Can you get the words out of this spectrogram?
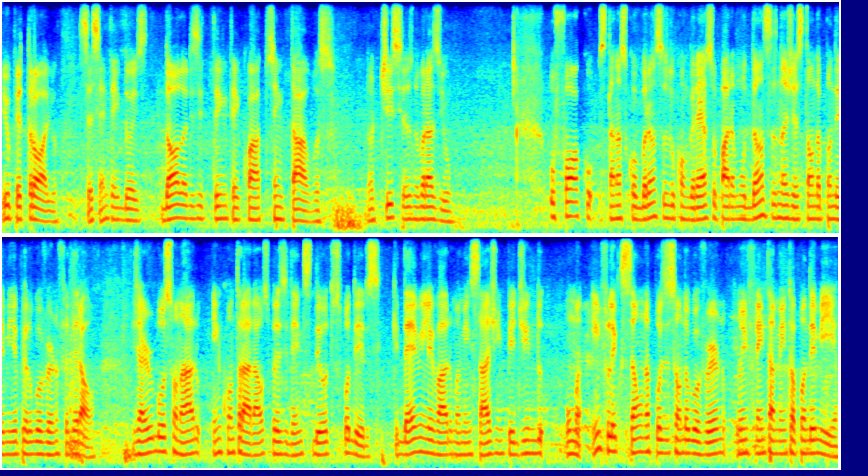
e o petróleo 62 dólares e 34 centavos. Notícias no Brasil. O foco está nas cobranças do Congresso para mudanças na gestão da pandemia pelo governo federal. Jair Bolsonaro encontrará os presidentes de outros poderes, que devem levar uma mensagem pedindo uma inflexão na posição do governo no enfrentamento à pandemia.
